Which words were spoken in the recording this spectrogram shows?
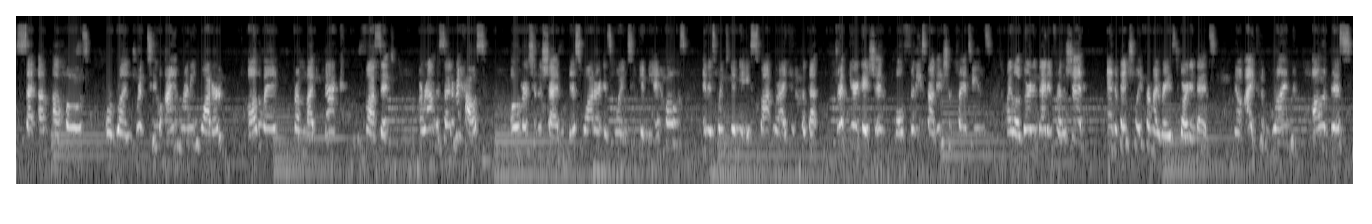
set up a hose or run drip to. I am running water all the way from my back faucet around the side of my house over to the shed. This water is going to give me a hose and it's going to give me a spot where I can hook up drip irrigation both for these foundation plantings, my little garden bed in front of the shed, and eventually for my raised garden beds. Now I could run all of this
